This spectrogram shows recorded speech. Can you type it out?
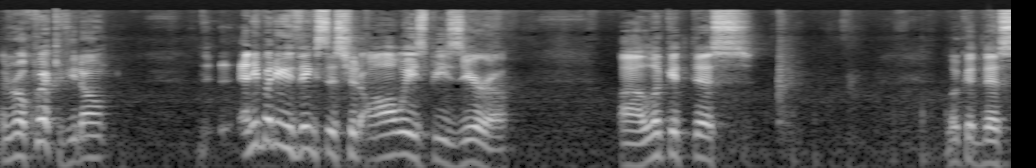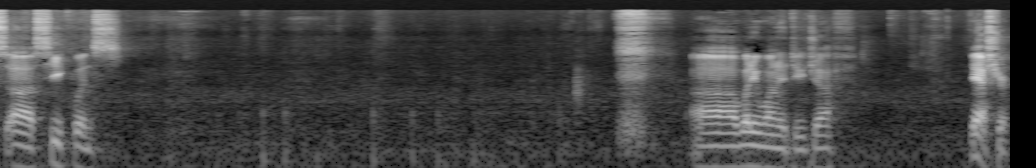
And real quick, if you don't, anybody who thinks this should always be 0, uh, look at this. Look at this uh, sequence. Uh, what do you want to do, Jeff? Yeah, sure.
